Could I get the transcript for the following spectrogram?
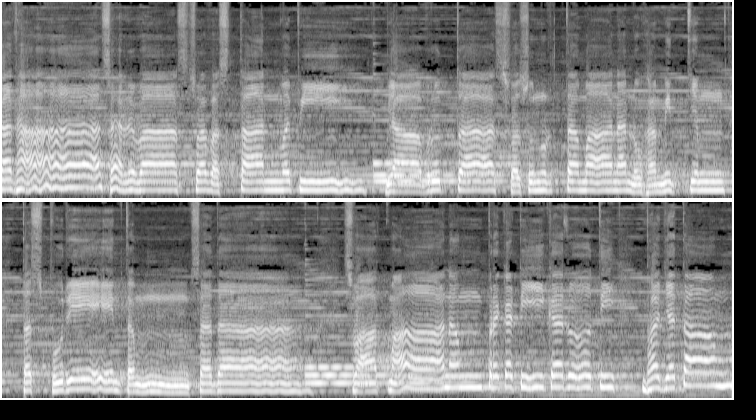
तथा सर्वास्वस्थान्वपि व्यावृत्ता स्वसुनृत्तमाननुहमित्यं तस्फुरेन्तं सदा। स्वात्मानं प्रकटीकरोति भजतां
